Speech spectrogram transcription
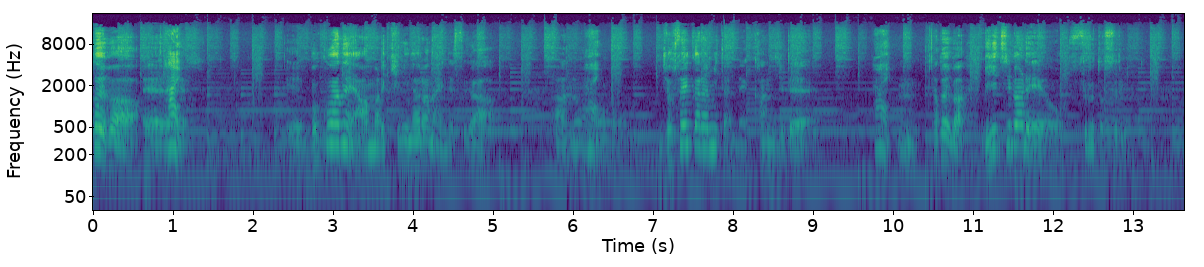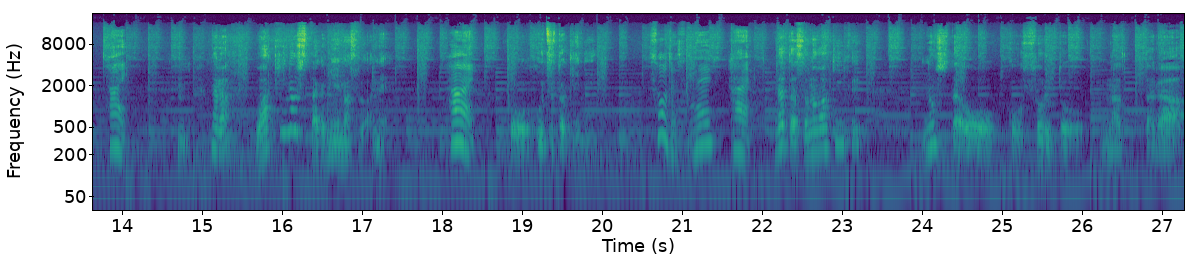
例えば、えーはい。えー僕はねあんまり気にならないんですがあのーはい。女性から見たね感じで、はい。うん、例えばビーチバレーをするとする、はい。うん、なら脇の下が見えますわね。はい。こう打つ時にそうですね。はい。だったらその脇の下をこう反るとなったら、は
